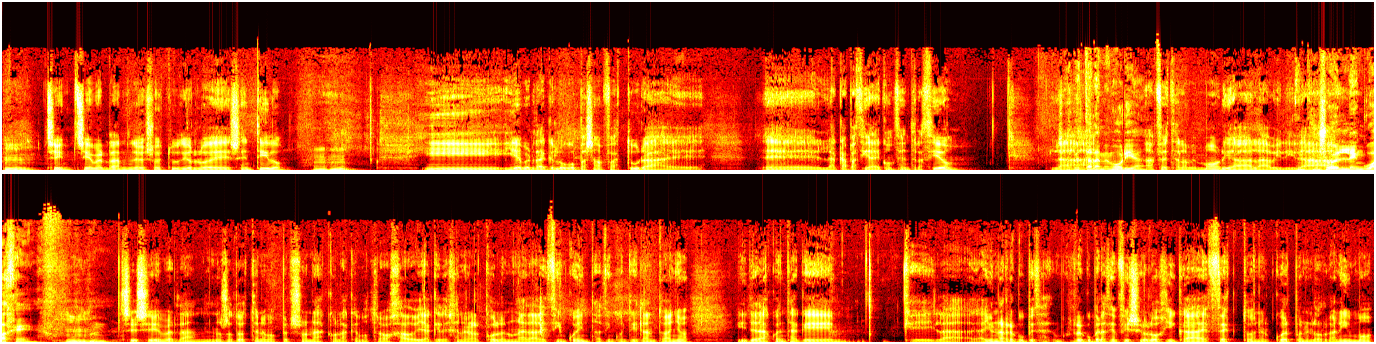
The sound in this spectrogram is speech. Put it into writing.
Mm. Sí, sí, es verdad, de esos estudios lo he sentido. y, y, es verdad que luego pasan facturas eh, la capacidad de concentración. La, afecta la memoria. Afecta la memoria, la habilidad. Incluso el lenguaje. Sí, sí, es verdad. Nosotros tenemos personas con las que hemos trabajado ya que dejan el alcohol en una edad de 50, 50 y tantos años y te das cuenta que, hay una recuperación fisiológica, efecto en el cuerpo, en el organismo,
